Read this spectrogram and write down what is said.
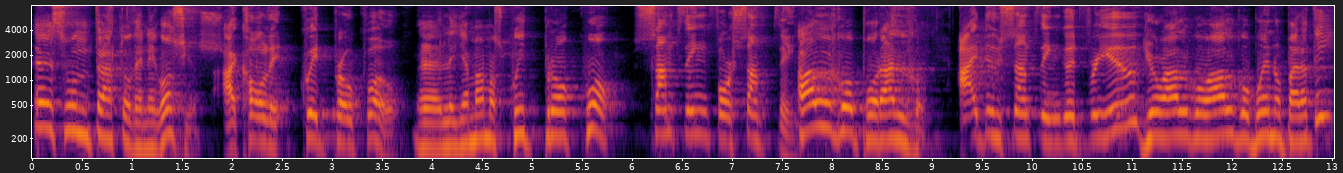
Es un trato de negocios. I call it quid pro quo. Eh, le llamamos quid pro quo. Something for something. Algo por algo. I do something good for you. Yo algo, algo bueno para ti.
